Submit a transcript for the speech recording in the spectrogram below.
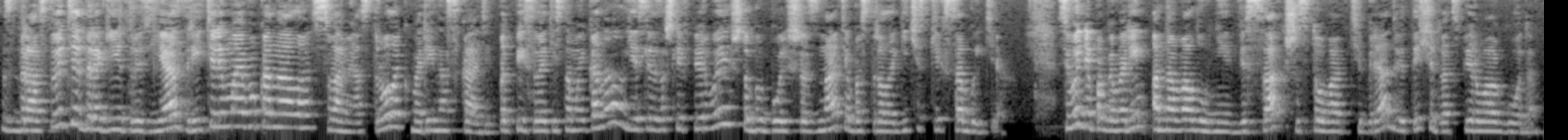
Здравствуйте, дорогие друзья, зрители моего канала! С вами астролог Марина Скади. Подписывайтесь на мой канал, если зашли впервые, чтобы больше знать об астрологических событиях. Сегодня поговорим о новолунии в Весах 6 октября 2021 года,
